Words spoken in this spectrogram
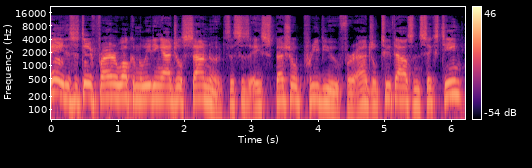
Hey, this is Dave Prior. Welcome to Leading Agile Sound Notes. This is a special preview for Agile 2016.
